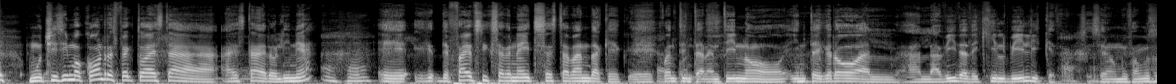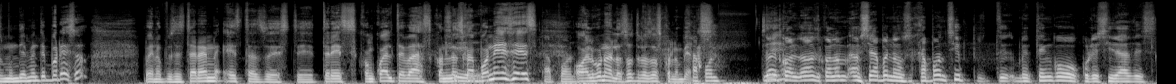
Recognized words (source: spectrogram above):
muchísimo con respecto a esta, a esta aerolínea. Ajá. Eh, The 5678 es esta banda que eh, Quentin. Tarantino integró al- a la vida de Kill Bill y que se hicieron muy famosos mundialmente por eso. Bueno, pues estarán estas este, tres. ¿Con cuál te vas? ¿Con los japoneses Japón. o alguno de los otros dos colombianos? Japón. ¿Sí? No, Colom- o sea, bueno, Japón sí, pues, te- me tengo curiosidades.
